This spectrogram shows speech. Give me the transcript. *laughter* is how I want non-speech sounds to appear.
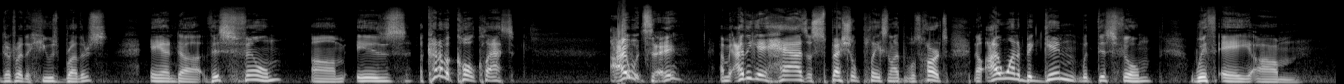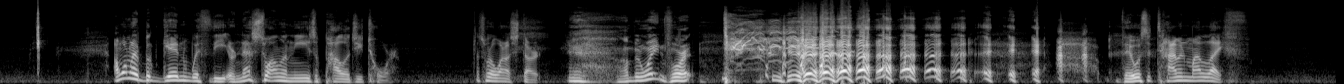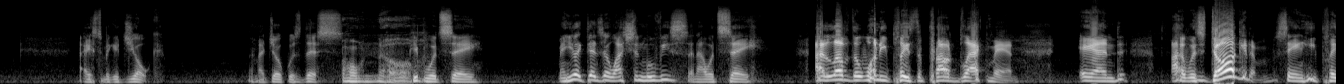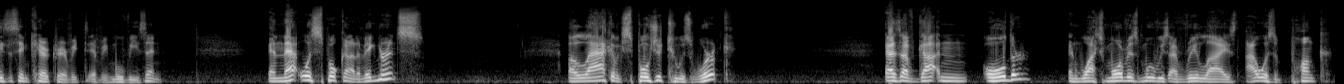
directed by the Hughes brothers, and uh, this film um, is a kind of a cult classic. I would say. I mean, I think it has a special place in a lot of people's hearts. Now, I want to begin with this film with a. Um, I want to begin with the Ernesto Alaniz apology tour. That's what I want to start. Yeah, I've been waiting for it. *laughs* There was a time in my life I used to make a joke, and my joke was this. Oh no. people would say, "Man, you like Denzel Washington movies?" And I would say, "I love the one he plays the proud black man," and I was dogging him, saying he plays the same character every every movie he's in, and that was spoken out of ignorance, a lack of exposure to his work. As I've gotten older and watched more of his movies, I've realized I was a punk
